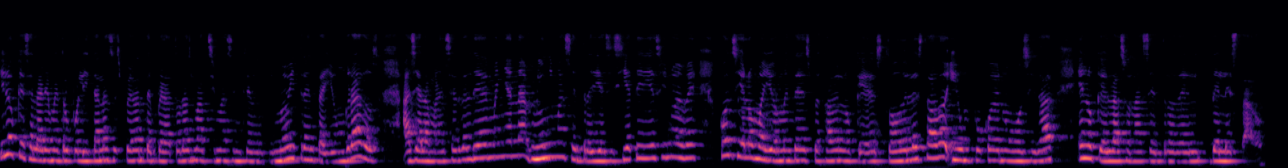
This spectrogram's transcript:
y lo que es el área metropolitana se esperan temperaturas máximas entre 29 y 31 grados. Hacia el amanecer del día de mañana, mínimas entre 17 y 19, con cielo mayormente despejado en lo que es todo el estado y un poco de nubosidad en lo que es la zona centro del, del estado.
